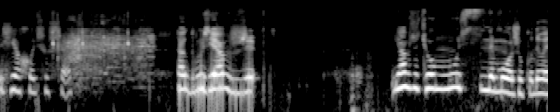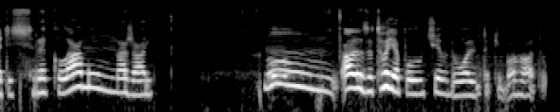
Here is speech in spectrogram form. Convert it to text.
Я хочу ще. Так, друзі, я вже. Я вже чомусь не можу подивитись рекламу, на жаль. Ну, але зато я отримав доволі таки багато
